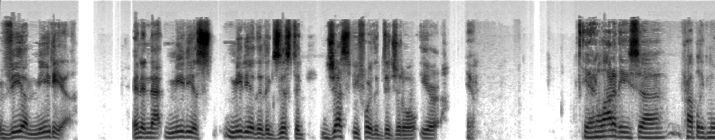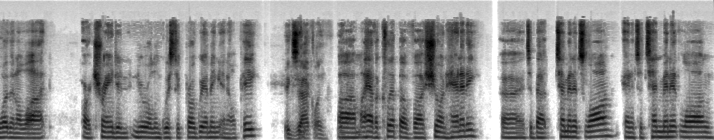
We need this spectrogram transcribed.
via media. And in that media, media that existed just before the digital era. Yeah. Yeah, and a lot of these, uh, probably more than a lot, are trained in neuro linguistic programming (NLP). Exactly. Um, I have a clip of uh, Sean Hannity. Uh, it's about 10 minutes long, and it's a 10 minute long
